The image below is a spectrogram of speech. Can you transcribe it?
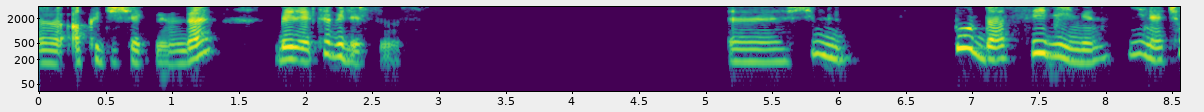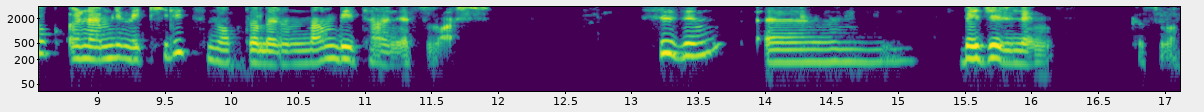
eee, akıcı şeklinde belirtebilirsiniz. Eee, şimdi burada CV'nin yine çok önemli ve kilit noktalarından bir tanesi var. Sizin emm, becerileriniz kısmı.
